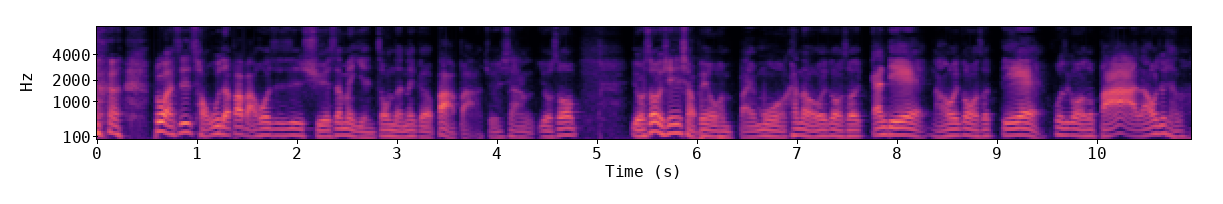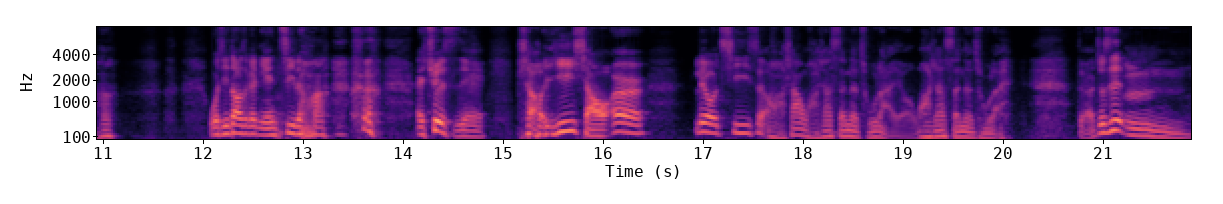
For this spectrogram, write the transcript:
不管是宠物的爸爸，或者是学生们眼中的那个爸爸，就像有时候，有时候有些小朋友很白目，看到我会跟我说干爹，然后会跟我说爹，或者跟我说爸，然后就想说。哼我已经到这个年纪了吗？哎，确实哎，小一、小二、六七岁，好像我好像生得出来哦，我好像生得出来。对啊，就是嗯，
